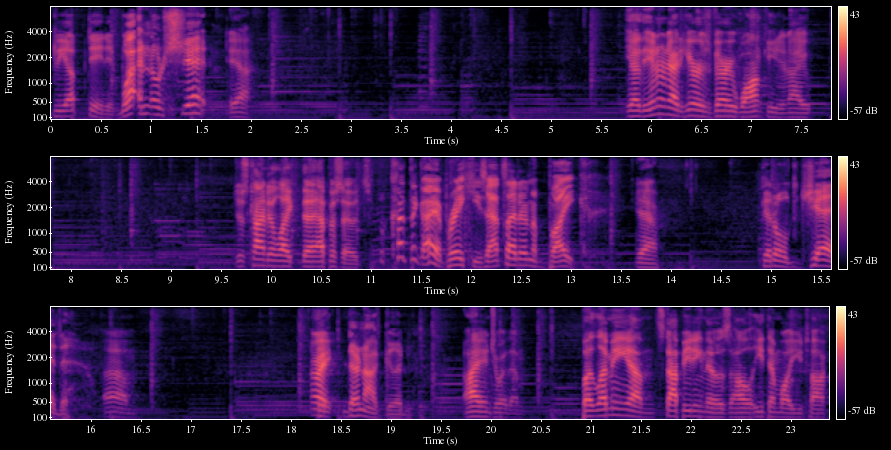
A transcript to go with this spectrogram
be updated. What? No shit. Yeah. Yeah, the internet here is very wonky tonight. Just kind of like the episodes. Cut the guy a break. He's outside on a bike. Yeah. Good old Jed. Um. All right, They're not good. I enjoy them, but let me um, stop eating those. I'll eat them while you talk.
